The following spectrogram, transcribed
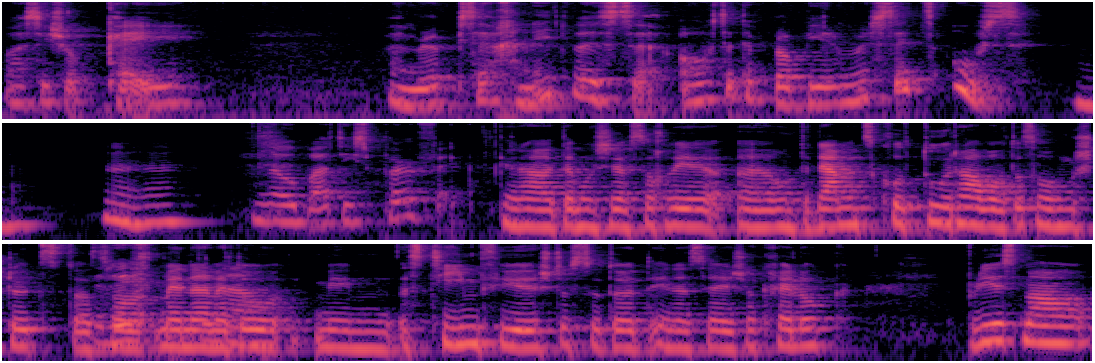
Was ist okay, wenn wir etwas nicht wissen. Also dann probieren wir es jetzt aus. Mhm. mhm. Nobody's perfect. Genau, da musst du ja so eine äh, Unternehmenskultur haben, die das unterstützt. Also Richtig, wenn, wenn genau. du ein Team führst, dass du dort ihnen sagst, okay, look, probier es mal,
